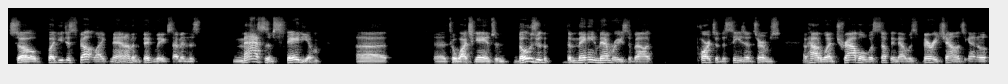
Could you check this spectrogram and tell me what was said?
So, but you just felt like, man, I'm in the big leagues. I'm in this massive stadium uh, uh, to watch games. And those are the, the main memories about parts of the season in terms of how it went. Travel was something that was very challenging. I know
